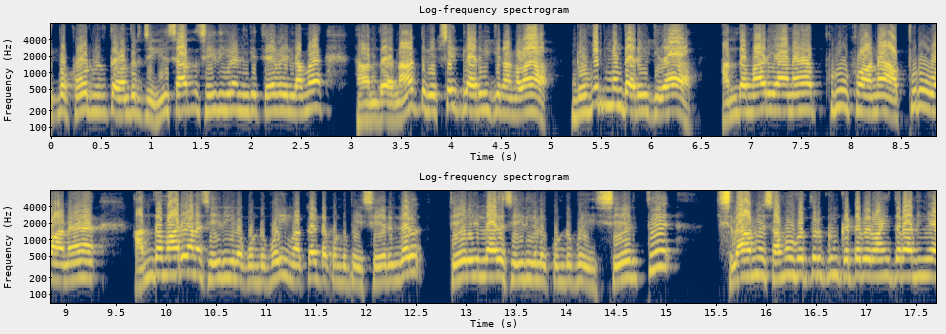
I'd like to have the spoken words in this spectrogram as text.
இப்போ போர் நிறுத்தம் வந்துருச்சு. இது சார்ந்த செய்திகளை நீங்கள் தேவையில்லாமல் அந்த நாட்டு வெப்சைட்டில் அறிவிக்கிறாங்களா? கவர்மெண்ட் அறிவிக்குதா? அந்த மாதிரியான ப்ரூஃபான அப்ரூவான அந்த மாதிரியான செய்திகளை கொண்டு போய் மக்கள்கிட்ட கொண்டு போய் சேருங்கள். தேவையில்லாத செய்திகளை கொண்டு போய் சேர்த்து இஸ்லாமிய சமூகத்திற்கும் கெட்ட பேர் வாங்கி தராதீங்க.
